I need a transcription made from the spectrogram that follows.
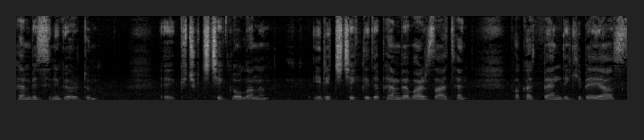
pembesini gördüm. Küçük çiçekli olanın. İri çiçekli de pembe var zaten. Fakat bendeki beyaz.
